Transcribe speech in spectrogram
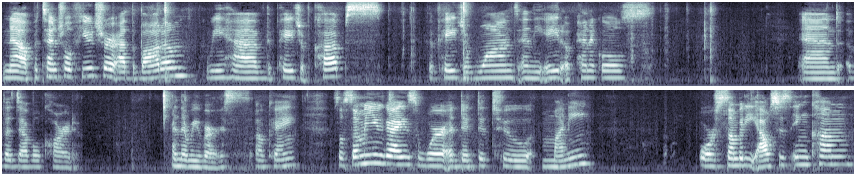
Now, potential future at the bottom, we have the Page of Cups, the Page of Wands, and the Eight of Pentacles, and the Devil card in the reverse, okay? So some of you guys were addicted to money or somebody else's income.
